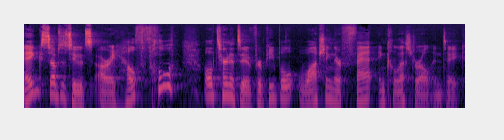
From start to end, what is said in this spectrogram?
Egg substitutes are a healthful alternative for people watching their fat and cholesterol intake.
